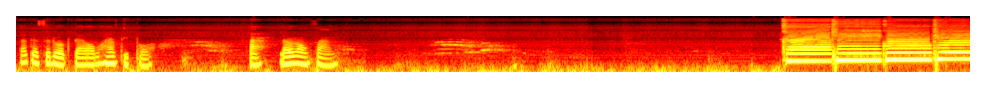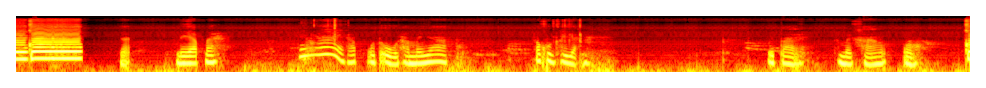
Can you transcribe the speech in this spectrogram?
แล้วแต่สะดวกแต่เอา 50 พอ อะ แล้วลองฟังคาคิกุเคโกเนี่ยเรียบไหมง่ายๆครับ อุตอูทำไม่ยาก ถ้าคุณขยัน ไม่ตายทำไมค้างอ๋อโก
